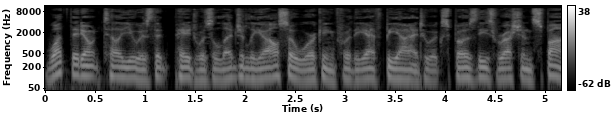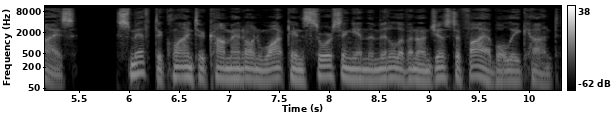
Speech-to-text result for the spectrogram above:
what they don't tell you is that Page was allegedly also working for the FBI to expose these Russian spies. Smith declined to comment on Watkins' sourcing in the middle of an unjustifiable leak hunt.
